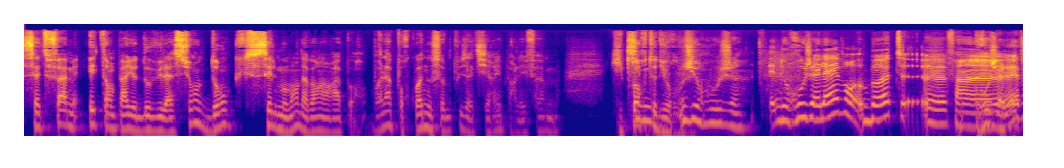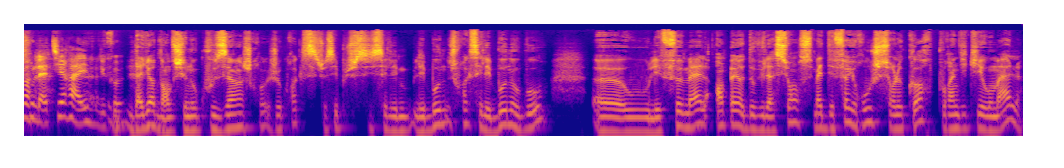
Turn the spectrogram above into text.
cette femme est en période d'ovulation, donc c'est le moment d'avoir un rapport. Voilà pourquoi nous sommes plus attirés par les femmes qui, portent du rouge. Du rouge. Du rouge à lèvres, bottes, euh, enfin, rouge à lèvres. Tout l'attirail, du coup. D'ailleurs, dans, chez nos cousins, je crois, je crois que je sais plus si c'est les, les je crois que c'est les bonobos, euh, où les femelles, en période d'ovulation, se mettent des feuilles rouges sur le corps pour indiquer au mâle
